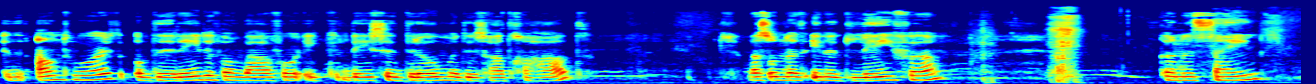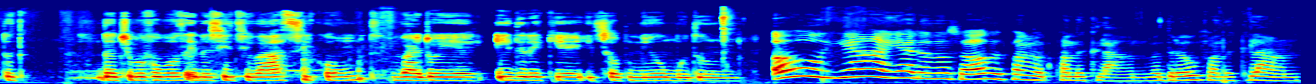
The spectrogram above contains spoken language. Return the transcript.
het antwoord op de reden van waarvoor ik deze dromen dus had gehad, was omdat in het leven kan het zijn dat, dat je bijvoorbeeld in een situatie komt waardoor je iedere keer iets opnieuw moet doen. Oh ja, ja, dat was wel de, van, van de clown. Mijn droom van de clown.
